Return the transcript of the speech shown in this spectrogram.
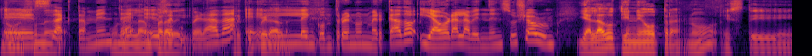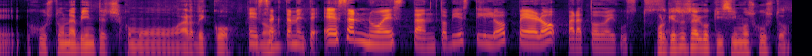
¿no? Es una- Exactamente, una es lámpara del- recuperada. recuperada. Él la encontró en un mercado y ahora la vende en su showroom. Y al lado tiene otra, ¿no? Este, justo una vintage como Art Deco, ¿no? Exactamente. Esa no es tanto mi estilo, pero para todo hay gustos. Porque eso es algo que hicimos justo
